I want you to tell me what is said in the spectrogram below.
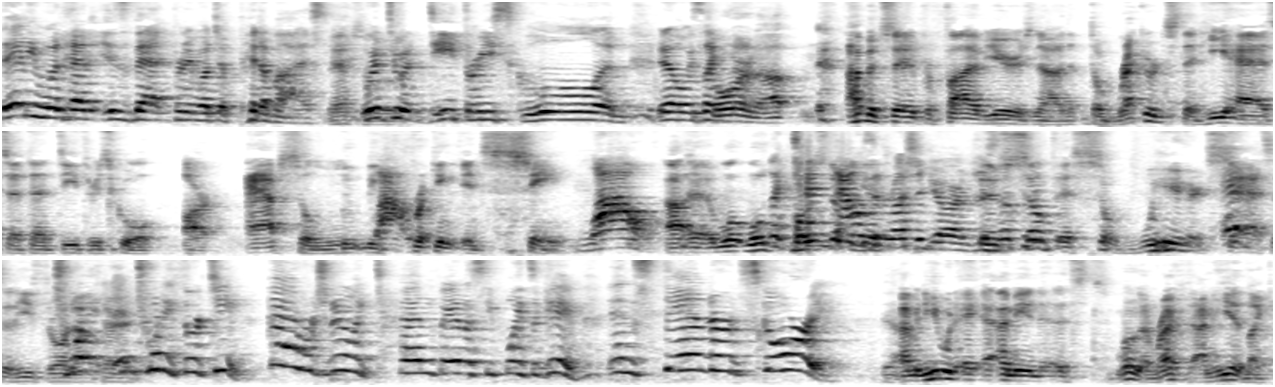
Danny Woodhead is that pretty much epitomized. Absolutely. Went to a D three school, and you know he's like Torn up. I've been saying for five years now that the records that he has at that D3 school are absolutely Wow. freaking insane. wow, Uh, we'll, we'll like ten thousand ten them rushing yards. Or There's something. some there's some weird stats that he's throwing 20, out there. in 2013, guy averaged nearly 10 fantasy points a game in standard scoring. Yeah. I mean, he would. I mean, it's one of the records. I mean, he had like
